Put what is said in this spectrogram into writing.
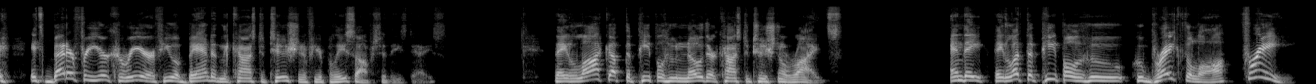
it's better for your career if you abandon the Constitution if you're a police officer these days. They lock up the people who know their constitutional rights. And they, they let the people who, who break the law free.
